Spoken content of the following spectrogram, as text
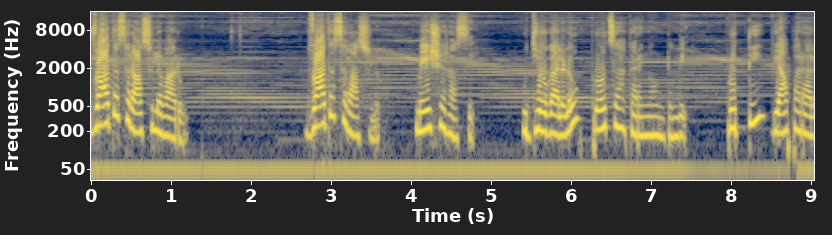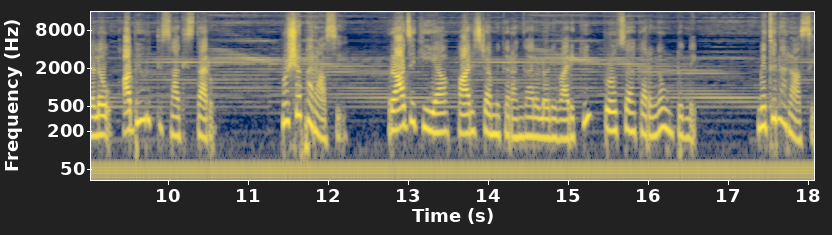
ద్వాదశ రాశుల వారు. ద్వాదశ రాశులు మేషరాశి. ఉద్యోగాలలో ప్రోత్సాహకరంగా ఉంటుంది. వృత్తి వ్యాపారాలలో అభివృద్ధి సాధిస్తారు. వృషభ రాశి. రాజకీయ పారిశ్రామిక రంగాలలోని వారికి ప్రోత్సాహకరంగా ఉంటుంది. మిథున రాశి.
